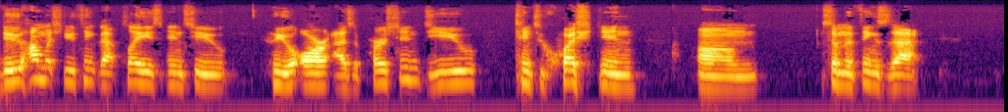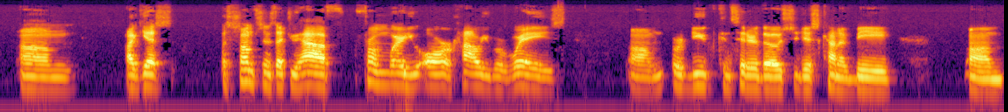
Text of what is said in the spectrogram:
do how much do you think that plays into who you are as a person? Do you tend to question um, some of the things that, um, I guess, assumptions that you have from where you are, or how you were raised, um, or do you consider those to just kind of be um,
